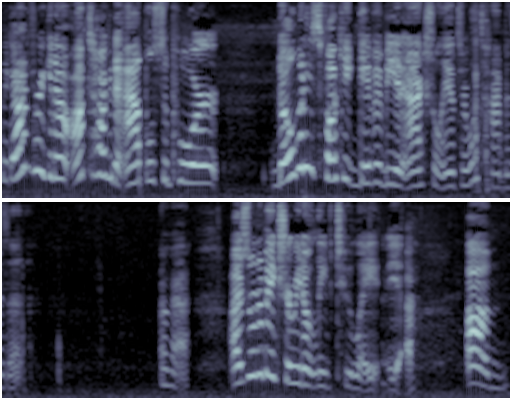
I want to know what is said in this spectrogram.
like I'm freaking out. I'm talking to Apple support. Nobody's fucking giving me an actual answer. What time is it? Okay, I just want to make sure we don't leave too late. Yeah. Um,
